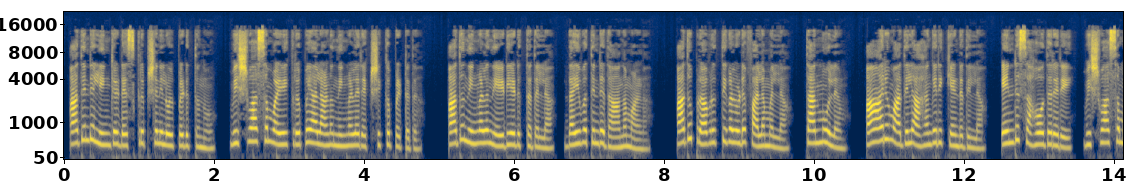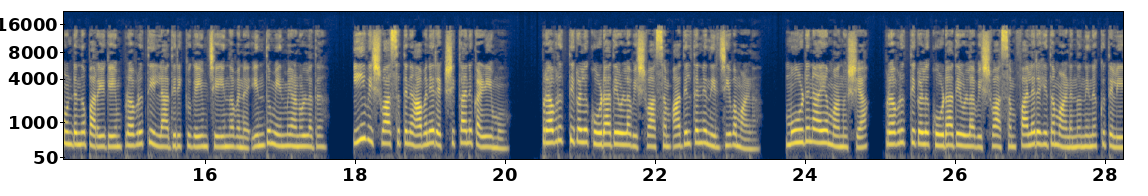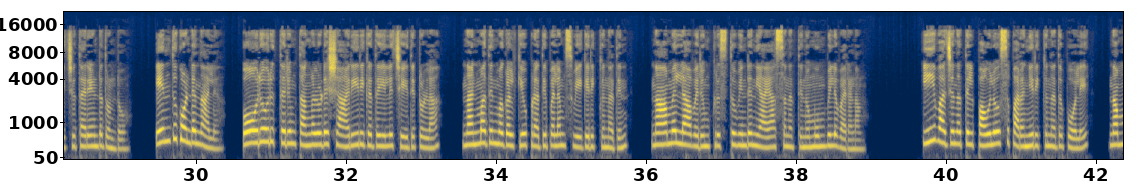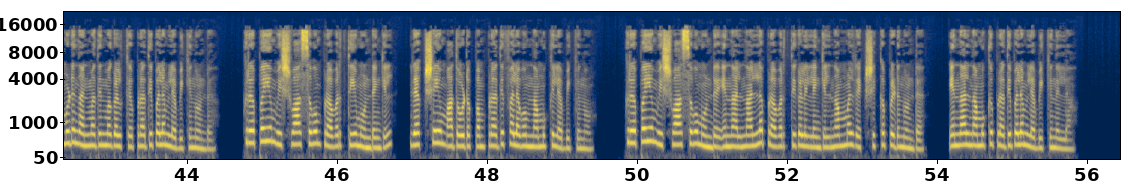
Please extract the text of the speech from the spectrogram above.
അതിന്റെ ലിങ്ക് ഡെസ്ക്രിപ്ഷനിൽ ഉൾപ്പെടുത്തുന്നു. വിശ്വാസം വഴി കൃപയാലാണ് നിങ്ങളെ രക്ഷിക്കപ്പെട്ടത്. അത് നിങ്ങൾ നേടിയെടുത്തതല്ല ദൈവത്തിന്റെ ദാനമാണ്. അത് പ്രവൃത്തികളുടെ ഫലമല്ല തന്മൂലം. ആരും അതിൽ അഹങ്കരിക്കേണ്ടതില്ല. എന്റെ സഹോദരരെ വിശ്വാസമുണ്ടെന്ന് പറയുകയും പ്രവൃത്തി ഇല്ലാതിരിക്കുകയും ചെയ്യുന്നവന് എന്തു മേന്മയാണുള്ളത്? ഈ വിശ്വാസത്തിന് അവനെ രക്ഷിക്കാൻ കഴിയുമോ? പ്രവൃത്തികൾ കൂടാതെയുള്ള വിശ്വാസം അതിൽ തന്നെ നിർജീവമാണ് മൂഢനായ മനുഷ്യ പ്രവൃത്തികൾ കൂടാതെയുള്ള വിശ്വാസം ഫലരഹിതമാണെന്ന് നിനക്ക് തെളിയിച്ചു തരേണ്ടതുണ്ടോ? എന്തുകൊണ്ടെന്നാൽ? ഓരോരുത്തരും തങ്ങളുടെ ശാരീരികതയിൽ ചെയ്തിട്ടുള്ള നന്മതിന്മകൾക്ക് പ്രതിഫലം സ്വീകരിക്കുന്നതിന് നാമെല്ലാവരും ക്രിസ്തുവിന്റെ ന്യായാസനത്തിനു മുമ്പിൽ വരണം. ഈ വചനത്തിൽ പൗലോസ് പറഞ്ഞിരിക്കുന്നത് പോലെ നമ്മുടെ നന്മതിന്മകൾക്ക് പ്രതിഫലം ലഭിക്കുന്നുണ്ട്. കൃപയും വിശ്വാസവും പ്രവൃത്തിയും ഉണ്ടെങ്കിൽ രക്ഷയും അതോടൊപ്പം പ്രതിഫലവും നമുക്ക് ലഭിക്കുന്നു. കൃപയും വിശ്വാസവും ഉണ്ട് എന്നാൽ നല്ല പ്രവൃത്തികളില്ലെങ്കിൽ നമ്മൾ രക്ഷിക്കപ്പെടുന്നുണ്ട്. എന്നാൽ നമുക്ക് പ്രതിഫലം ലഭിക്കുന്നില്ല.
